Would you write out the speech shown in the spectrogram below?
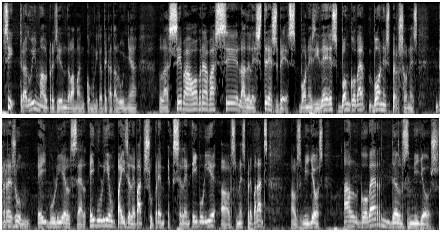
Sí, traduïm al president de la Mancomunitat de Catalunya. La seva obra va ser la de les tres Bs. Bones idees, bon govern, bones persones. Resum, ell volia el cel. Ell volia un país elevat, suprem, excel·lent. Ell volia els més preparats, els millors. El govern dels millors.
